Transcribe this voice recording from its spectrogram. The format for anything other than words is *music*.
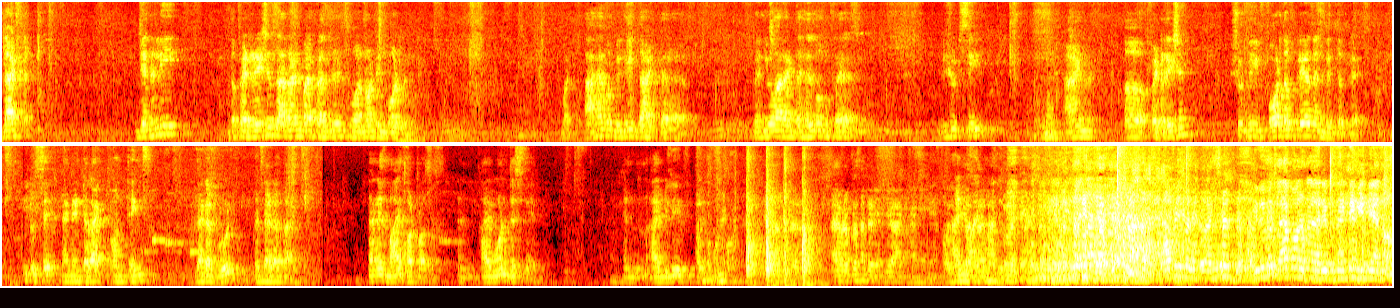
that generally the federations are run by presidents who are not involved in it. But I have a belief that uh, when you are at the helm of affairs, you should see and a federation should be for the players and with the players. You need to sit and interact on things that are good and that are bad. That is my thought process, and I want this way. And I believe. I have represented India in many I know, I know, I know. *laughs* Official introduction. Give him a clap on uh, representing India, no?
